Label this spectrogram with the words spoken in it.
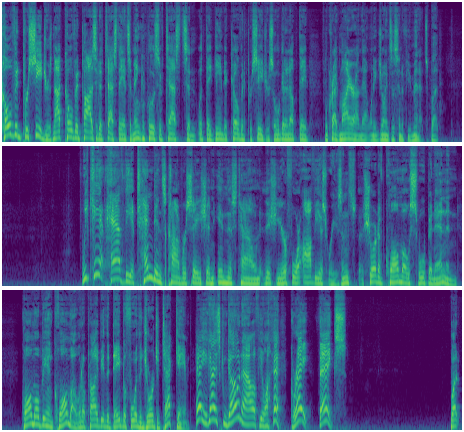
COVID procedures, not COVID positive tests. They had some inconclusive tests and what they deemed a COVID procedure. So we'll get an update from Craig Meyer on that when he joins us in a few minutes. But we can't have the attendance conversation in this town this year for obvious reasons, short of Cuomo swooping in and Cuomo being Cuomo. It'll probably be the day before the Georgia Tech game. Hey, you guys can go now if you want. Great, thanks. But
